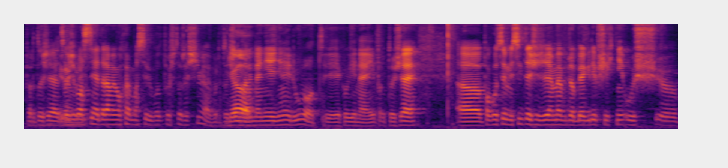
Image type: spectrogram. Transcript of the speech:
Protože, což vlastně je teda mimochodem asi důvod, proč to řešíme, protože Jo. tady není jediný důvod, je jako jiný, protože uh, pokud si myslíte, že žijeme v době, kdy všichni už uh,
